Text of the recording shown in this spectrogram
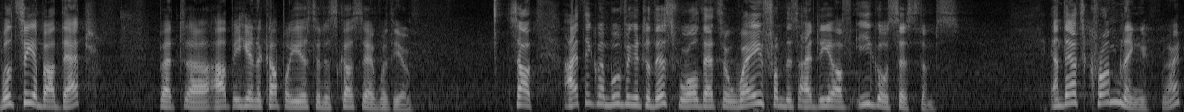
We'll see about that, but uh, I'll be here in a couple of years to discuss that with you. So I think we're moving into this world that's away from this idea of egosystems. And that's crumbling, right?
